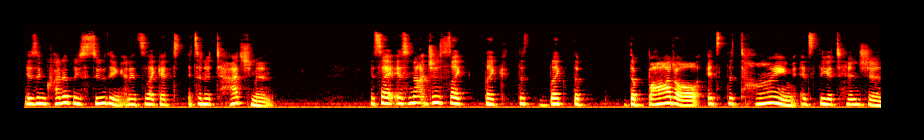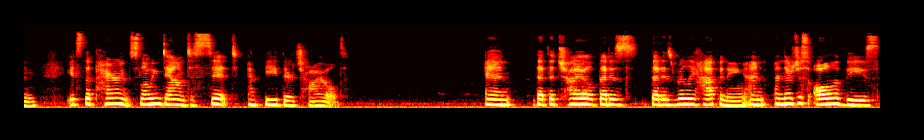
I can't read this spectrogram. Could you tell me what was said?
is incredibly soothing and it's like a, it's an attachment it's like it's not just like like the like the the bottle it's the time it's the attention it's the parent slowing down to sit and feed their child. And that the child that is that is really happening and and there's just all of these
